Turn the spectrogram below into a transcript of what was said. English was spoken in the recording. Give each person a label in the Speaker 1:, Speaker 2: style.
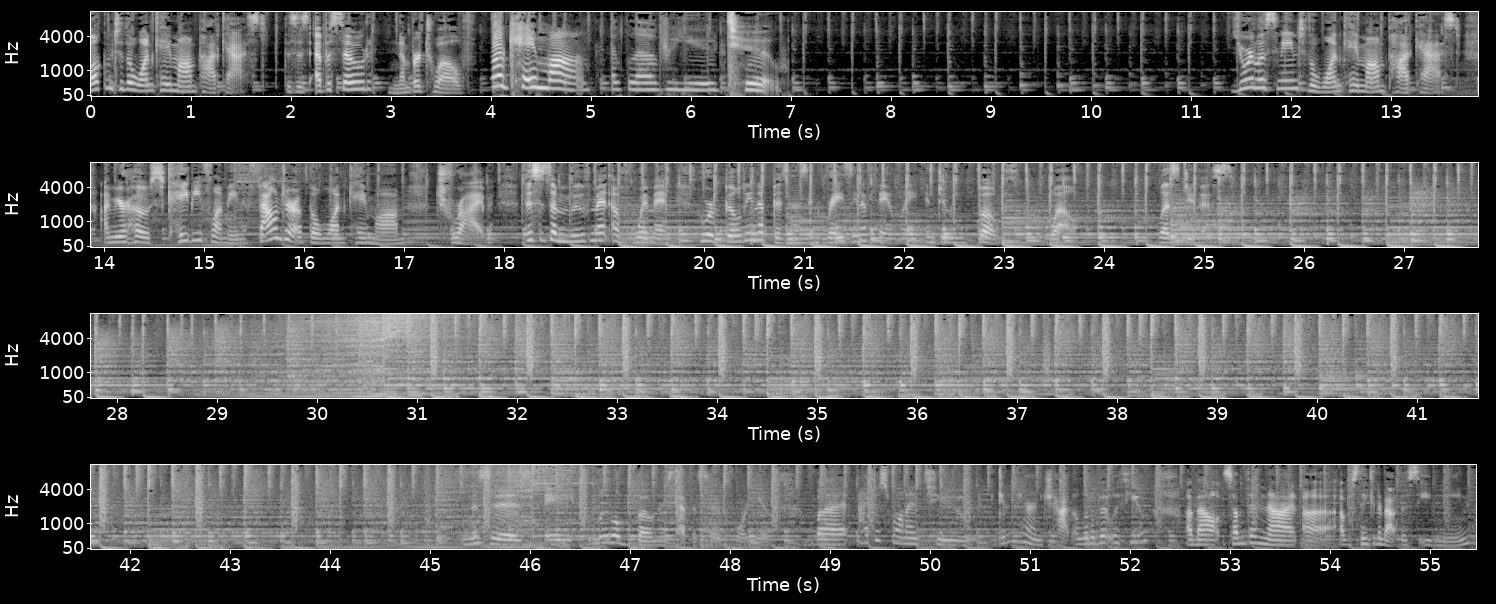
Speaker 1: Welcome to the 1K Mom Podcast. This is episode number 12.
Speaker 2: Okay, Mom. I love you too.
Speaker 1: You're listening to the 1K Mom Podcast. I'm your host, Katie Fleming, founder of the 1K Mom Tribe. This is a movement of women who are building a business and raising a family and doing both well. Let's do this. This is a little bonus episode for you, but I just wanted to get in here and chat a little bit with you about something that uh, I was thinking about this evening.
